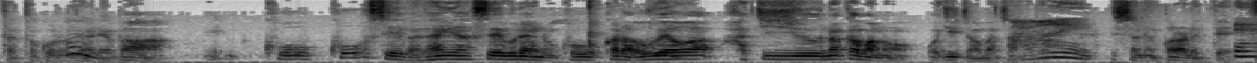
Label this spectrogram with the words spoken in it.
たところであれば、え高校生が大学生ぐらいの子から上は80半ばのおじいちゃんおばあちゃんがはい。一緒に来られて、ええ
